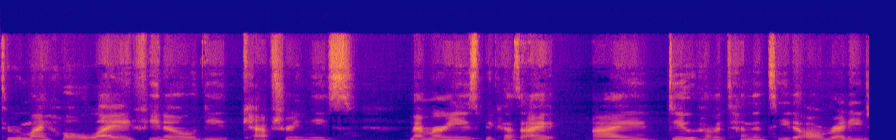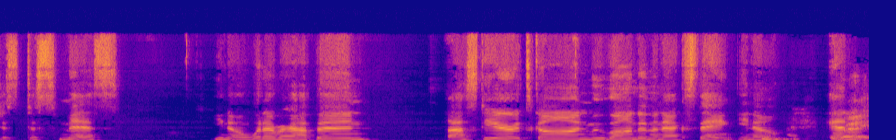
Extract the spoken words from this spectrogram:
through my whole life, you know, the capturing these memories because I I do have a tendency to already just dismiss, you know, whatever happened last year, it's gone, move on to the next thing, you know? And right.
